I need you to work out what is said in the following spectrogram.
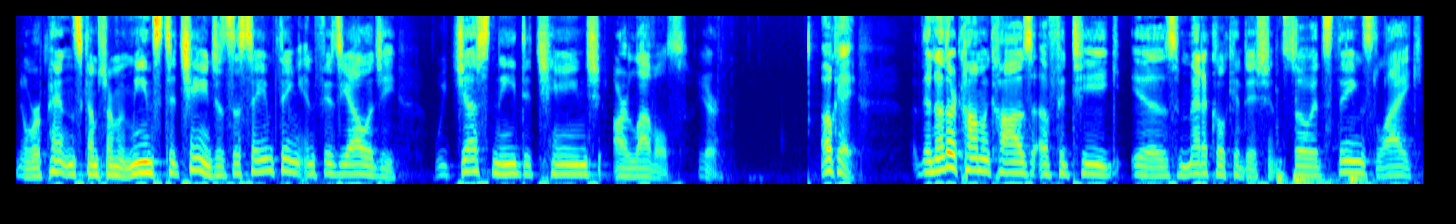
you know, repentance comes from it means to change. It's the same thing in physiology. We just need to change our levels here. Okay. Another common cause of fatigue is medical conditions. So it's things like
